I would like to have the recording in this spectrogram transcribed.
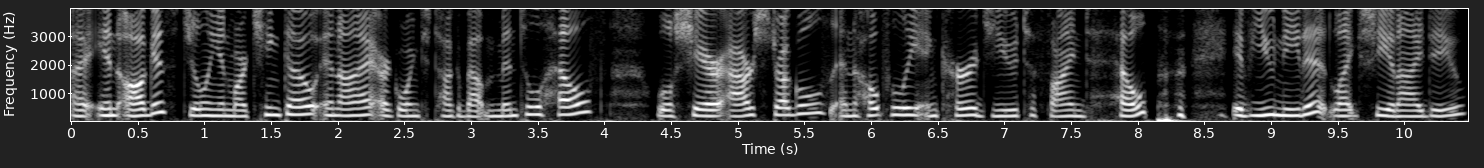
Uh, in August, Jillian Marchenko and I are going to talk about mental health. We'll share our struggles and hopefully encourage you to find help if you need it, like she and I do.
